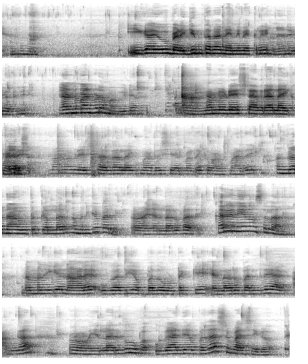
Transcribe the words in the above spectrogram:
ಈಗ ಇವು ಬೆಳಗಿನ ತನ ನೆನಿಬೇಕ್ರಿ. ನೆನಿಬೇಕ್ರಿ. ಎಂಡ್ ಮಾಡ್ಬಿಡಮ್ಮ ವಿಡಿಯೋ ನಮ್ಮ ವಿಡಿಯೋ ಇಷ್ಟ ಆದ್ರೆ ಲೈಕ್ ಮಾಡ್ರಿ. ನಮ್ಮ ವಿಡಿಯೋ ಇಷ್ಟ ಆದ್ರೆ ಲೈಕ್ ಮಾಡ್ರಿ ಶೇರ್ ಮಾಡ್ರಿ ಕಮೆಂಟ್ ಮಾಡ್ರಿ. ಹಂಗ ನಾ ಊಟಕ್ಕೆಲ್ಲರೂ ನಮ್ಮ ಮನೆಗೆ ಬರ್ರಿ. ಆ, ಎಲ್ಲರೂ ಬರ್ರಿ. ಕರಿ ನೀನೊಂದ್ಸಲ. ನಮ್ಮ ಮನೆಗೆ ನಾಳೆ ಉಗಾದಿ ಹಬ್ಬದ ಊಟಕ್ಕೆ ಎಲ್ಲರೂ ಬಂದ್ರೆ ಹಂಗ ಎಲ್ಲರಿಗೂ ಉಗಾದಿ ಹಬ್ಬದ ಶುಭಾಶಯಗಳು.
